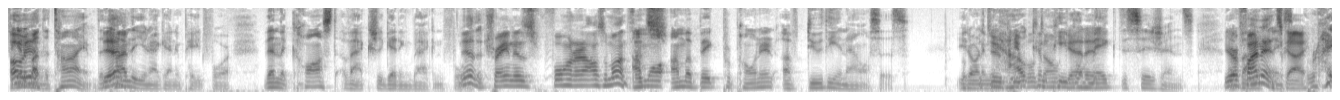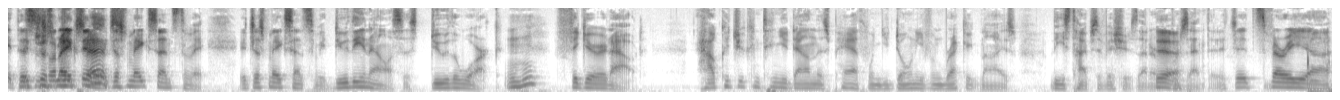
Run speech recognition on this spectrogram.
cost. Oh, yeah. about the time, the Yeah. time that you're not getting paid for. Then the cost of actually getting back and forth. Yeah, the train is four hundred dollars a month. I'm all, I'm a big proponent of do the analysis. You know what I mean? How people can people make decisions? You're a finance things? guy. right? This It just makes sense. It just makes sense to me. It just makes sense to me. Do the analysis. Do the work. Mm-hmm. Figure it out. How could you continue down this path when you don't even recognize these types of issues that are Yeah. presented? It's, it's very uh,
